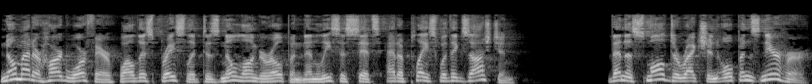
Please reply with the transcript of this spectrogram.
No matter hard warfare while this bracelet does no longer open then Lisa sits at a place with exhaustion. Then a small direction opens near her.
